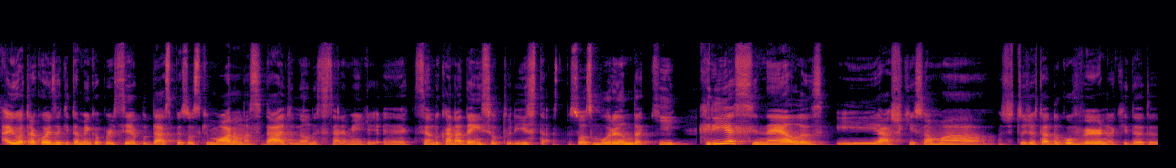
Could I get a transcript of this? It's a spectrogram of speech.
Aí outra coisa aqui também que eu percebo das pessoas que moram na cidade, não necessariamente é, sendo canadense ou turista, as pessoas morando aqui, cria-se nelas, e acho que isso é uma atitude até do governo aqui, da, da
